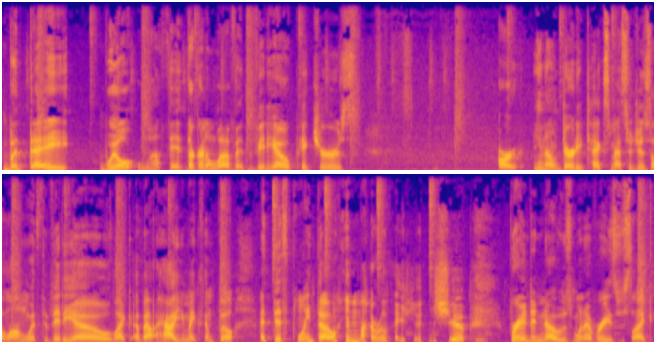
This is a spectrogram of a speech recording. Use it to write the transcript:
but they will love it. They're going to love it. Video, pictures, or you know dirty text messages along with the video like about how you make them feel at this point though in my relationship brandon knows whenever he's just like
